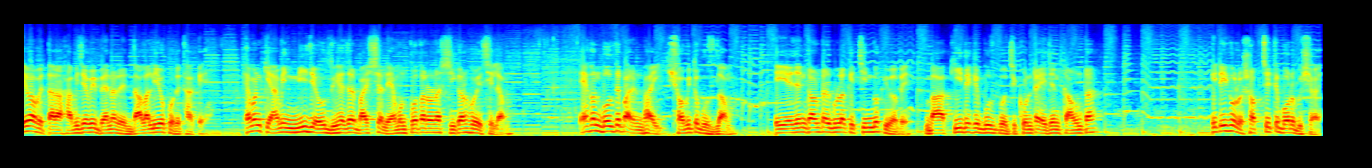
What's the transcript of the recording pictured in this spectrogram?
এভাবে তারা হাবিজাবি ব্যানারের দালালিও করে থাকে। এমনকি আমি নিজেও দুই হাজার বাইশ সালে এমন প্রতারণার শিকার হয়েছিলাম। এখন বলতে পারেন, ভাই, সবই তো বুঝলাম। এই এজেন্ট কাউন্টারগুলোকে চিনব কীভাবে? বা কি দেখে বুঝব যে কোনটা এজেন্ট কাউন্টার? এটাই হলো সবচেয়ে বড় বিষয়।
